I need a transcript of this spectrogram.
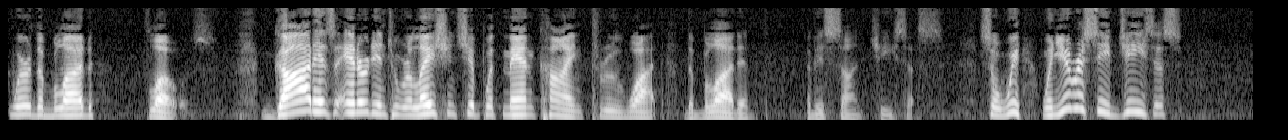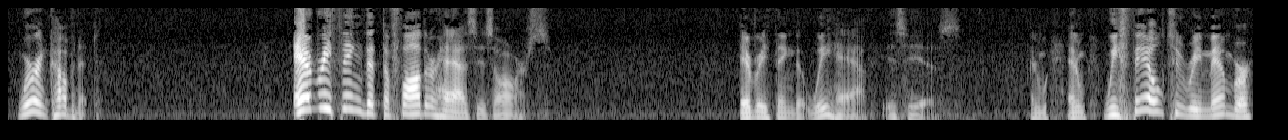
where the blood flows. God has entered into relationship with mankind through what? The blood of, his son, Jesus. So we, when you receive Jesus, we're in covenant. Everything that the Father has is ours. Everything that we have is His. And, and we fail to remember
